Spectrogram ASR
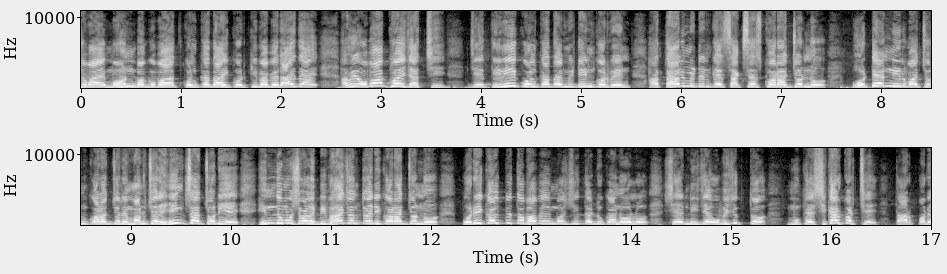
সময় মোহন ভগবত কলকাতা হাইকোর্ট কীভাবে রায় দেয়? আমি অবাক হয়ে যাচ্ছি যে তিনি কলকাতায় মিটিং করবেন আর তার মিটিংকে সাকসেস করার জন্য, ভোটের নির্বাচন করার জন্য, মানুষের হিংসা চড়িয়ে হিন্দু মুসলমান বিভাজন তৈরি করার জন্য পরিকল্পিতভাবে এই মসজিদে ঢুকানো হলো। সে নিজে অভিযুক্ত মুখে স্বীকার করছে, তারপরে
